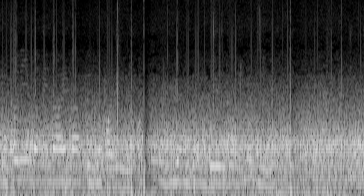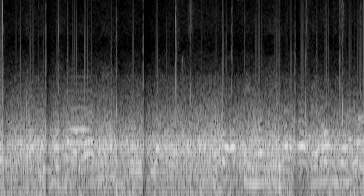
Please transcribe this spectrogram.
Yung kanina, kinain natin yung kanina. Kasi hindi yung ganda yung ganda yun, eh. Ito kasi mali na. Pero ang ganda.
